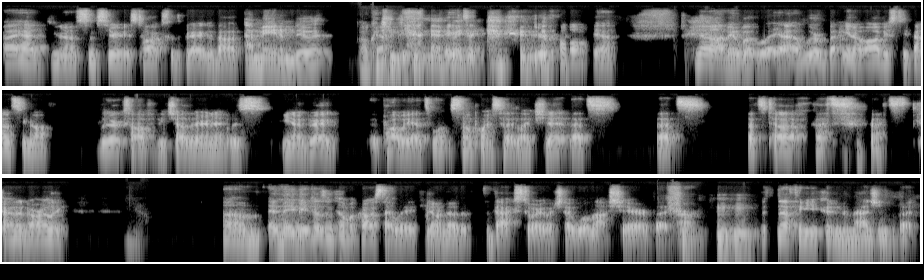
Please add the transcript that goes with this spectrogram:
I had you know some serious talks with Greg about i made him do it okay. It's your fault yeah no I mean but yeah we were you know obviously bouncing off lyrics off of each other and it was you know Greg probably at some point said like shit that's that's that's tough that's that's kind of gnarly um and maybe it doesn't come across that way if you don't know the, the backstory which I will not share but Sure. um, Mhm. it's nothing you couldn't imagine. But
